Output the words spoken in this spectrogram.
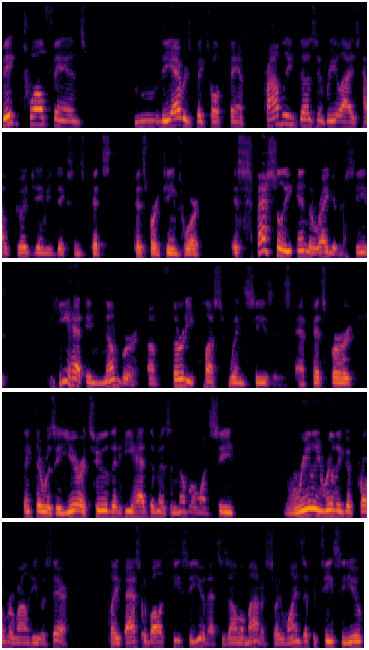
Big Twelve fans, mm, the average Big Twelve fan probably doesn't realize how good Jamie Dixon's Pitts, Pittsburgh teams were, especially in the regular season. He had a number of 30 plus win seasons at Pittsburgh. I think there was a year or two that he had them as a number one seed. Really, really good program while he was there. Played basketball at TCU. That's his alma mater. So he winds up at TCU.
